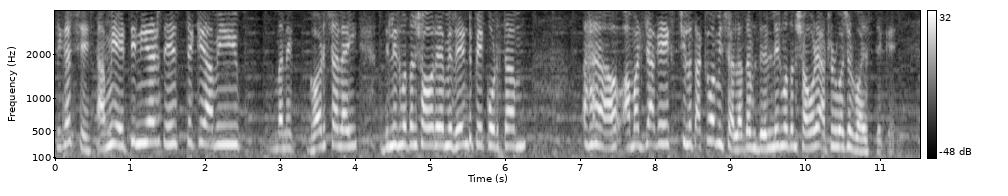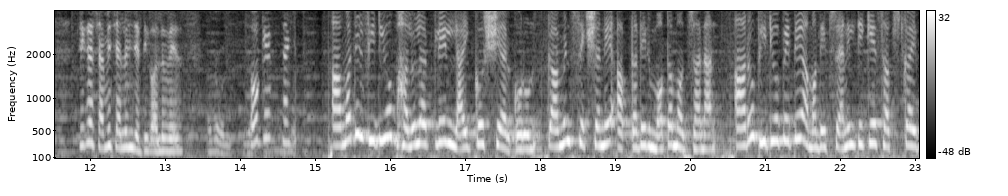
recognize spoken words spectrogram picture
ঠিক আছে? আমি এইটিন ইয়ার্স এজ থেকে আমি মানে ঘর চালাই। দিল্লির মতন শহরে আমি রেন্ট পে করতাম। হ্যাঁ আমার যে আগে এক্স ছিল তাকেও আমি চালাতাম দিল্লির মতন শহরে আঠেরো বছর বয়স থেকে। ঠিক আছে, আমি চ্যালেঞ্জ এটি অলওয়েজ ওকে থ্যাংক ইউ আমাদের ভিডিও ভালো লাগলে লাইক ও শেয়ার করুন। কমেন্ট সেকশনে আপনাদের মতামত জানান। আরও ভিডিও পেতে আমাদের চ্যানেলটিকে সাবস্ক্রাইব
